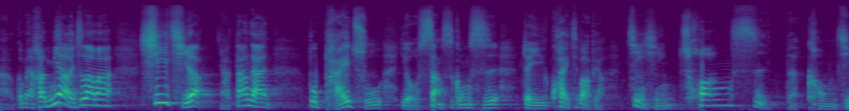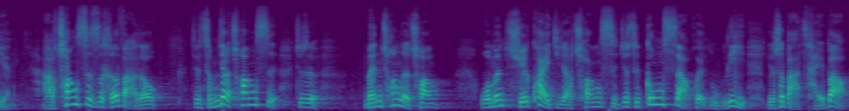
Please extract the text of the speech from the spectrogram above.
啊，各位很妙，你知道吗？稀奇了啊！当然不排除有上市公司对于会计报表进行窗式的空间啊，窗式是合法的哦。就什么叫窗式？就是门窗的窗。我们学会计叫窗式，就是公司啊会努力，有时候把财报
